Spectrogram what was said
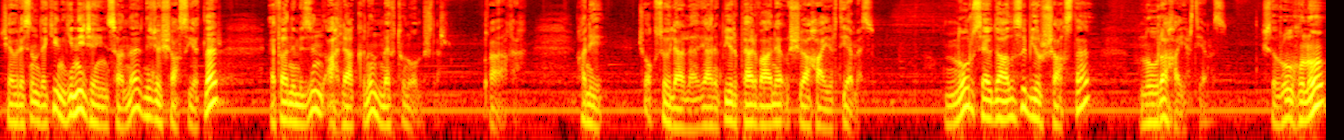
çevresindeki nice insanlar, nice şahsiyetler Efendimizin ahlakının meftun olmuşlar. Ah, ah. Hani çok söylerler yani bir pervane ışığa hayır diyemez. Nur sevdalısı bir şahs da nura hayır diyemez. İşte ruhunu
